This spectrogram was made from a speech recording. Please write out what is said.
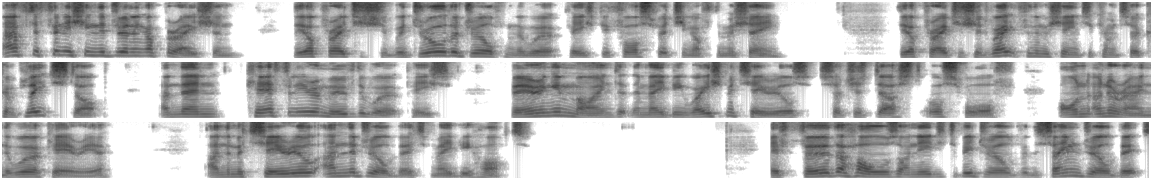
After finishing the drilling operation, the operator should withdraw the drill from the workpiece before switching off the machine. The operator should wait for the machine to come to a complete stop and then carefully remove the workpiece, bearing in mind that there may be waste materials such as dust or swarf on and around the work area, and the material and the drill bit may be hot. If further holes are needed to be drilled with the same drill bit,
